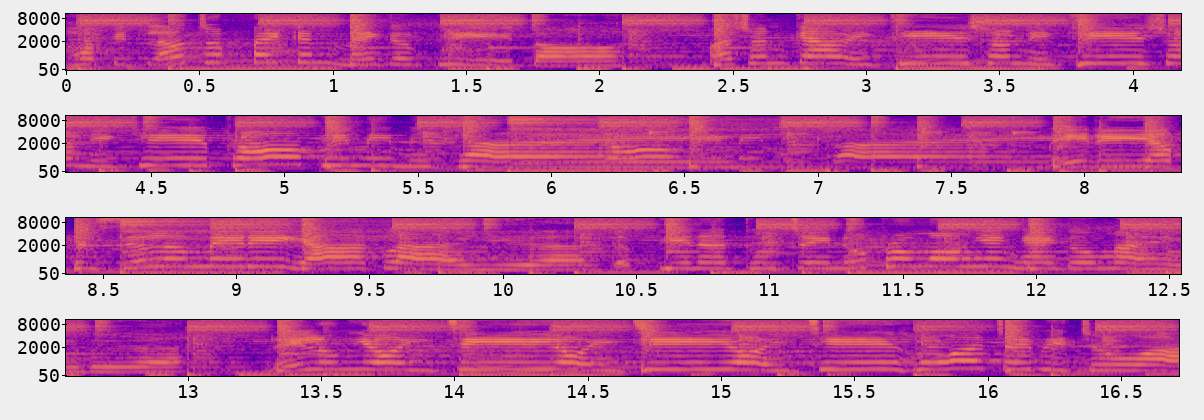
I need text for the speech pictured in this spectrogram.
พอปิดแล้วจะไปกันไหมกับพี่ต่อ มาชนแก้วอีกทีชนอีกทีชนอีกที เพราะพี่ไม่มีใคร ไม่ได้อยากเป็นเสือและไม่ได้อยากลายเหยื่อแต่พี่น่ะถูกใจหนูเพราะมองยังไงก็ไม่เบื่อไหนลงโยนอีกทีโยนอีกทีโยนอีกทีหัวใจพี่จะวา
